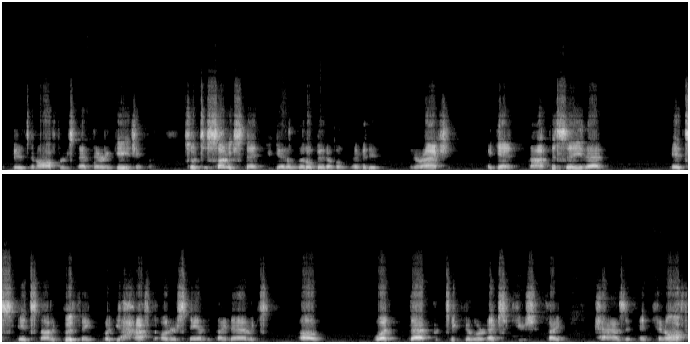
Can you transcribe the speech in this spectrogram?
the bids and offers that they're engaging with. So to some extent, you get a little bit of a limited interaction. Again, not to say that it's it's not a good thing, but you have to understand the dynamics of what that particular execution type has and, and can offer.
